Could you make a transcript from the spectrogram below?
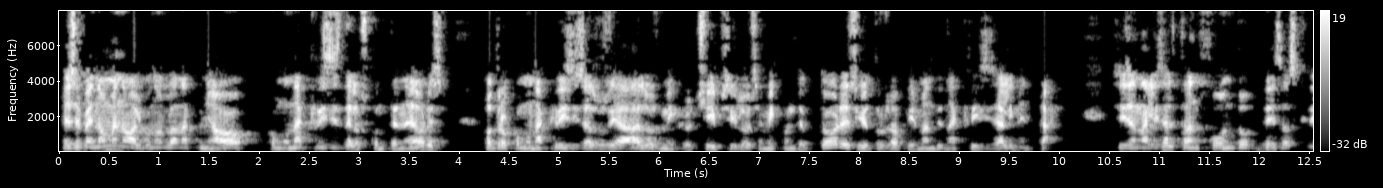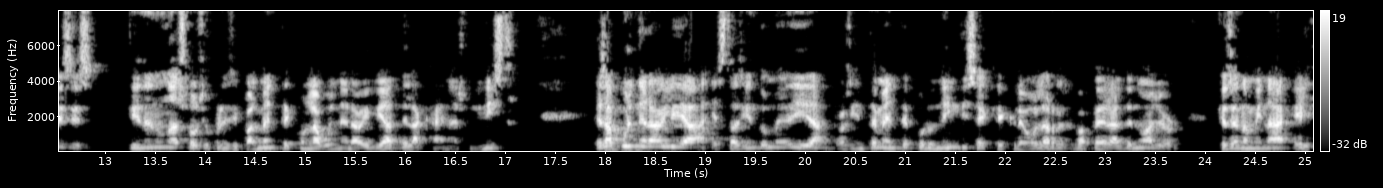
Ese fenómeno algunos lo han acuñado como una crisis de los contenedores, otro como una crisis asociada a los microchips y los semiconductores y otros afirman de una crisis alimentaria. Si se analiza el trasfondo de esas crisis, tienen un asocio principalmente con la vulnerabilidad de la cadena de suministro. Esa vulnerabilidad está siendo medida recientemente por un índice que creó la Reserva Federal de Nueva York que se denomina el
